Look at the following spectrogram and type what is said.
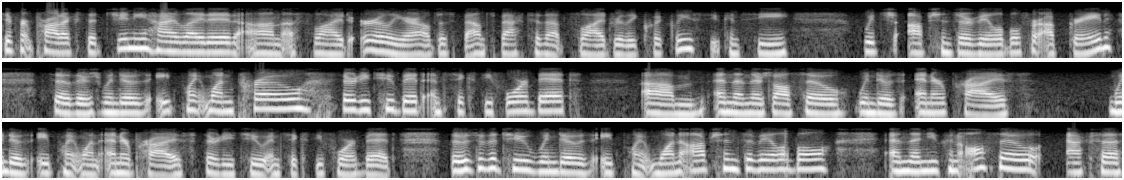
different products that Ginny highlighted on a slide earlier. I'll just bounce back to that slide really quickly so you can see which options are available for upgrade. So there's Windows 8.1 Pro, 32-bit, and 64-bit. Um, and then there's also Windows Enterprise Windows 8.1 Enterprise 32 and 64-bit. Those are the two Windows 8.1 options available. And then you can also access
